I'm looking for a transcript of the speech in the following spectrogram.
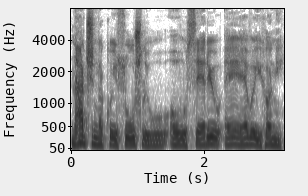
način na koji su ušli u ovu seriju, e, evo ih oni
